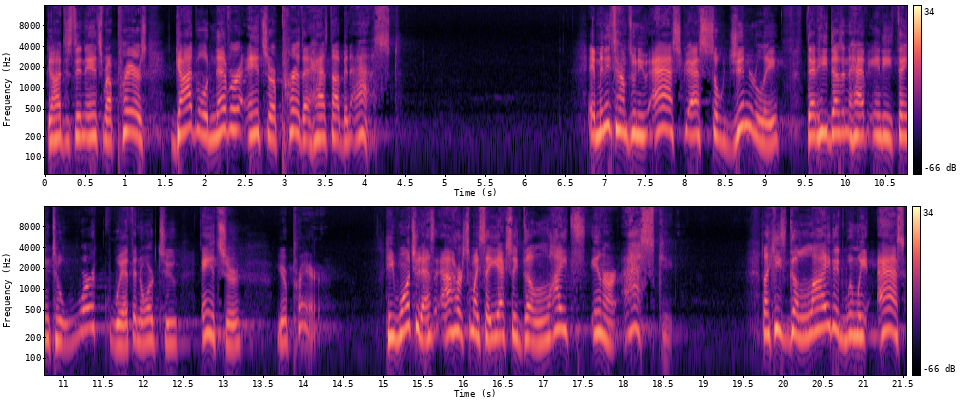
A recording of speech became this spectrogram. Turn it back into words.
God just didn't answer my prayers. God will never answer a prayer that has not been asked. And many times when you ask, you ask so generally that He doesn't have anything to work with in order to answer your prayer. He wants you to ask. I heard somebody say He actually delights in our asking. Like he's delighted when we ask,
